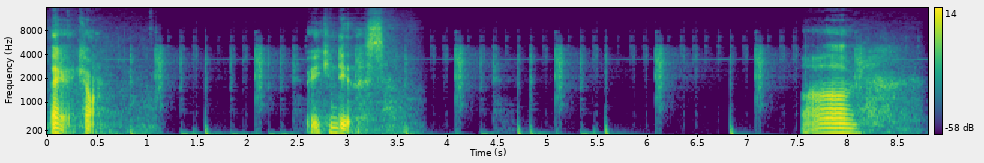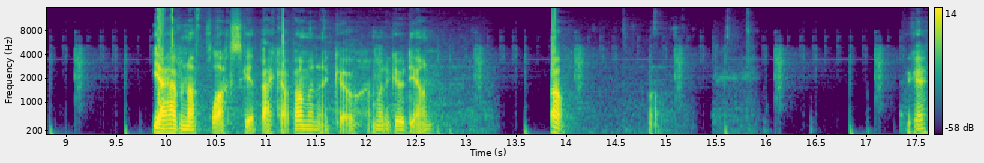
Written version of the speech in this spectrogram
Okay, come on. We can do this. Um. Yeah, I have enough blocks to get back up. I'm gonna go. I'm gonna go down. Oh. Okay.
